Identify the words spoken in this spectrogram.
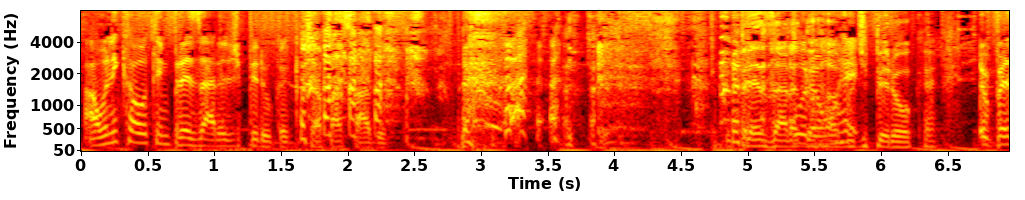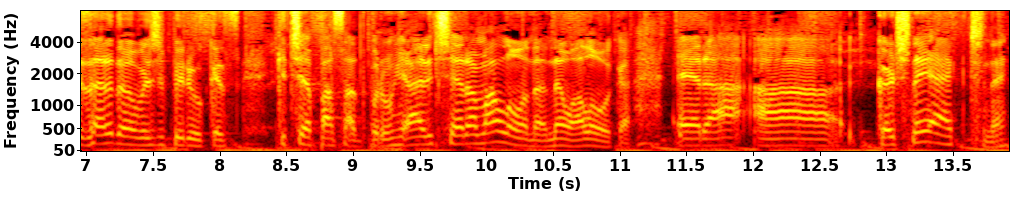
A única outra empresária de peruca que tinha passado. Empresária Por do um ramo re- de peruca. O empresário do ramo de perucas que tinha passado por um reality era a Malona. Não, a louca. Era a Courtney Act, né?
